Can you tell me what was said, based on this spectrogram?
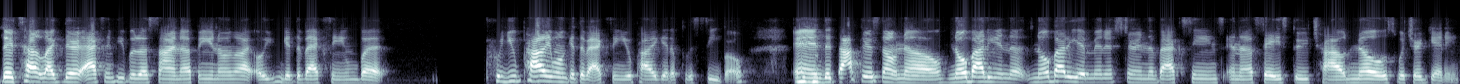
they're tell like they're asking people to sign up and you know like oh you can get the vaccine but you probably won't get the vaccine. You'll probably get a placebo. And mm-hmm. the doctors don't know. Nobody in the nobody administering the vaccines in a phase three trial knows what you're getting.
